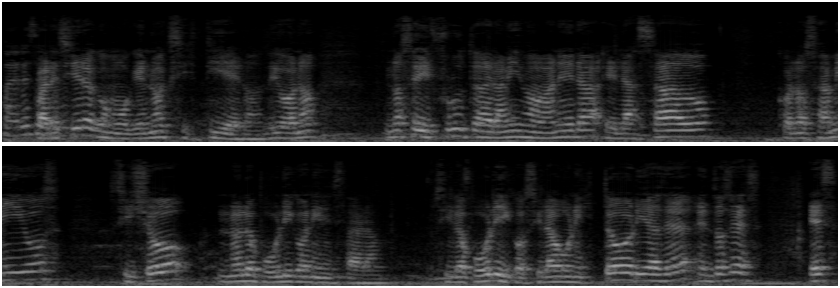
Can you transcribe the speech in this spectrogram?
Parece que pareciera como que no existieron. Digo, ¿no? No se disfruta de la misma manera el asado con los amigos si yo no lo publico en Instagram. Si lo publico, si lo hago una historia, ¿sí? entonces es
